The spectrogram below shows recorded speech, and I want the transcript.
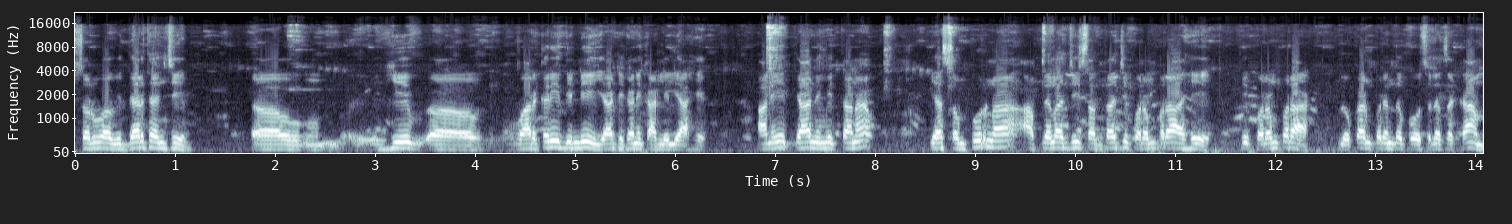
सर्व विद्यार्थ्यांची ही वारकरी दिंडी या ठिकाणी काढलेली आहे. आणि त्या निमित्तानं या संपूर्ण आपल्याला जी संतांची परंपरा आहे ती परंपरा लोकांपर्यंत पोहोचण्याचं काम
